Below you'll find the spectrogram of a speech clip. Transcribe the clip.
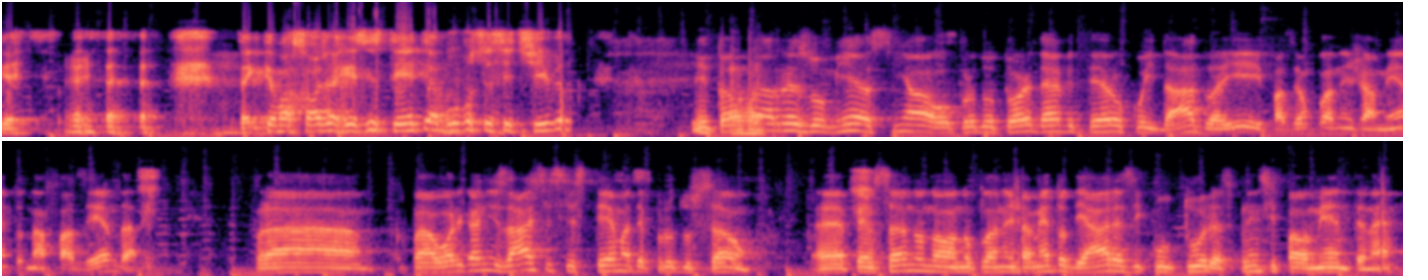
É. Tem que ter uma soja resistente e a bufa suscetível então, para resumir, assim, ó, o produtor deve ter o cuidado aí, fazer um planejamento na fazenda para organizar esse sistema de produção, é, pensando no, no, planejamento de áreas e culturas, principalmente, né?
